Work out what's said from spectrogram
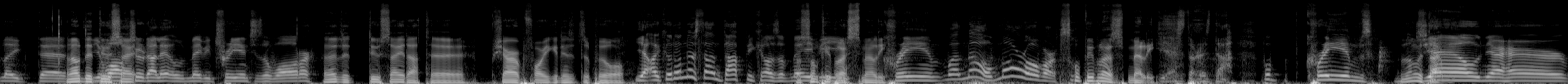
like the I know they you do walk say- through that little maybe three inches of water. I know they do say that to shower before you get into the pool. Yeah, I could understand that because of But maybe some people are smelly. cream. Well, no, moreover. Some people are smelly. Yes, there is that. But creams, There's always that. gel in your hair,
